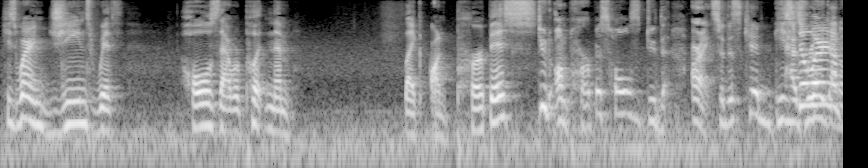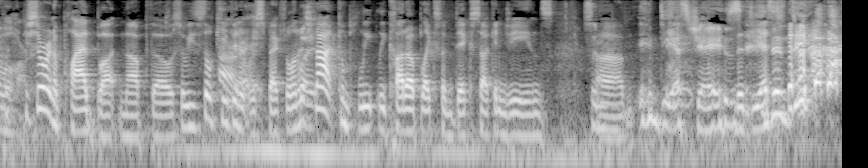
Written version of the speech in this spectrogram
he's wearing jeans with holes that were put in them like on purpose. dude on purpose holes, dude. That, all right, so this kid He's has still really wearing a, a little hard. he's still wearing a plaid button up though, so he's still keeping it respectful and it's not completely cut up like some dick sucking jeans. Some um, DSJs. the DS The, D- the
